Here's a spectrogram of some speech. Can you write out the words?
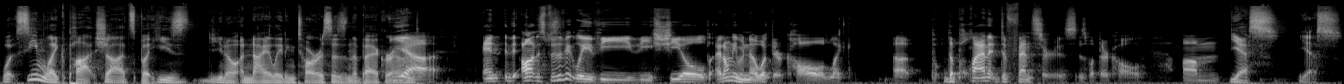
what seem like pot shots, but he's you know annihilating Tauruses in the background. yeah and on specifically the the shield i don't even know what they're called like uh the planet defensors is what they're called um Yes. Yes.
